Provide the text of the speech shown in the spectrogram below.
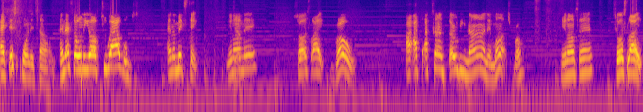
at this point in time, and that's only off two albums and a mixtape. You know what I mean? So it's like, bro, I, I I turned 39 in March, bro. You know what I'm saying? So it's like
